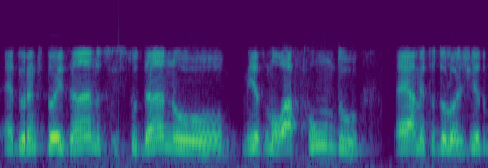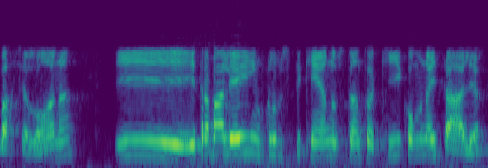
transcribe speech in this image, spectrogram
É, durante dois anos, estudando mesmo a fundo é, a metodologia do Barcelona. E, e trabalhei em clubes pequenos, tanto aqui como na Itália.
